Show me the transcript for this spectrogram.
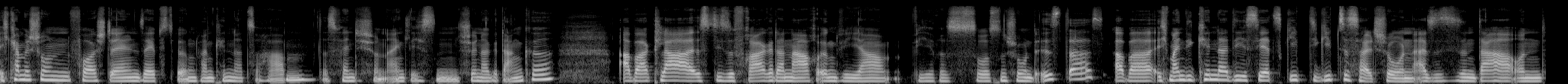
ich kann mir schon vorstellen, selbst irgendwann Kinder zu haben. Das fände ich schon eigentlich ein schöner Gedanke. Aber klar ist diese Frage danach irgendwie, ja, wie ressourcenschonend ist das? Aber ich meine, die Kinder, die es jetzt gibt, die gibt es halt schon. Also sie sind da und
